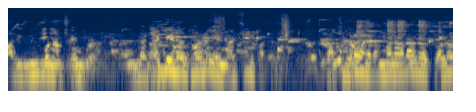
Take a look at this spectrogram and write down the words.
அதுக்கு மிஞ்சி இந்த நடிகை நான் சொன்னேன் என்னை பார்த்தேன் ரொம்ப நாளாக நான் சொல்ல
